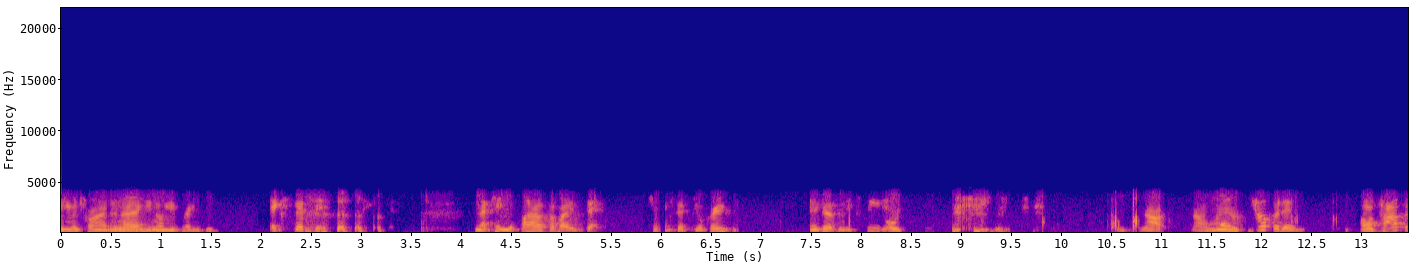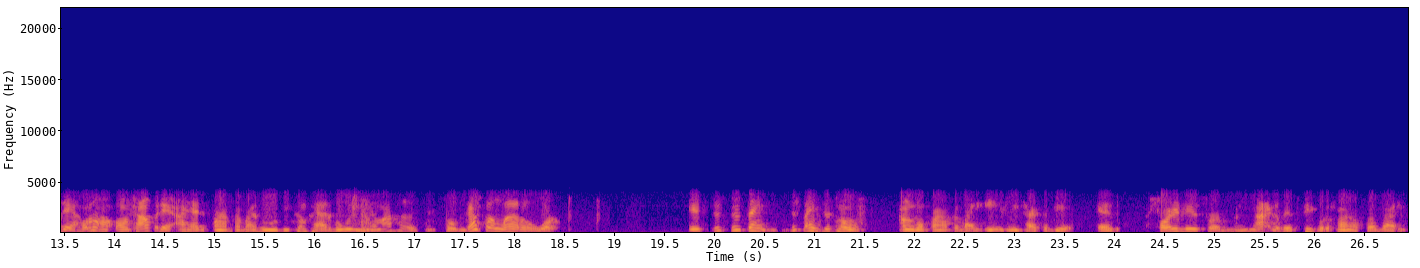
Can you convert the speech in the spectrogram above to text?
even try and deny you know mm-hmm. you're crazy. Accept it. now, can you find somebody that can accept you're crazy and doesn't exceed it? Oh, now, now, on Lea, top of that, on top of that, hold on. On top of that, I had to find somebody who would be compatible with me and my husband. So that's a lot of work. It's just this ain't this ain't just no I'm gonna find somebody easily type of deal. As hard it is for monogamous people to find somebody,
